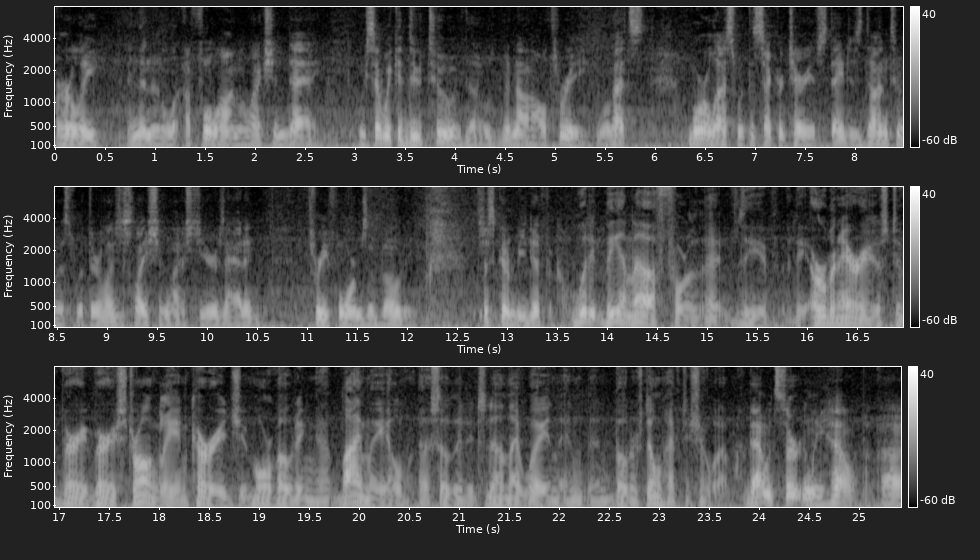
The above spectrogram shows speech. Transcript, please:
early, and then a full on election day. We said we could do two of those, but not all three. Well, that's more or less what the Secretary of State has done to us with their legislation last year, has added three forms of voting. It's just going to be difficult. Would it be enough for the, the, the urban areas to very, very strongly encourage more voting uh, by mail uh, so that it's done that way and, and, and, voters don't have to show up? That would certainly help. Uh,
